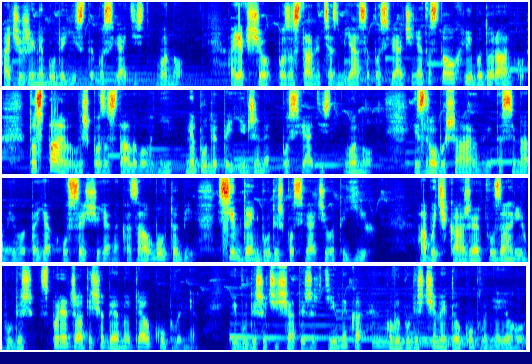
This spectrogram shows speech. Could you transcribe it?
а чужий не буде їсти, бо святість воно. А якщо позостанеться з м'яса посвячення та з того хліба до ранку, то спалиш позостали вогні, не буде те їджене, посвятість воно. І зробиш Ааронові та синам його, та як усе, що я наказав був тобі, сім день будеш посвячувати їх. А бичка жертву за гріх будеш споряджати щоденно для окуплення, і будеш очищати жертівника, коли будеш чинити окуплення його,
